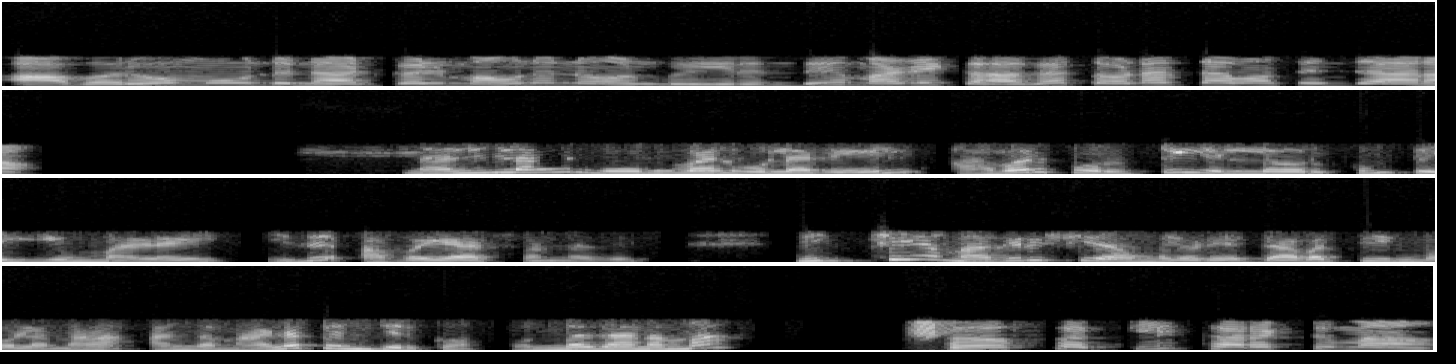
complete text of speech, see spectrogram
அவரும் மூன்று நாட்கள் மௌன நோன்பு இருந்து மழைக்காக தொடர் தவம் செஞ்சாராம். நல்லார் ஒருவர் உளரேல் அவர் பொருட்டு எல்லோருக்கும் பெய்யும் மழை. இது அவையார் சொன்னது. நிச்சயம் மகரிஷி அவங்களுடைய தவத்தின் மூலமா அங்க மழை பெஞ்சிருக்கும். உண்மைதானம்மா? பெர்ஃபெக்ட்லி கரெக்டுமா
